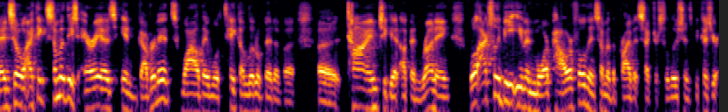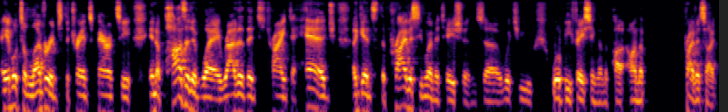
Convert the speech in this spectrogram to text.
And so I think some of these areas in governance, while they will take a little bit of a, a time to get up and running, will actually be even more powerful than some of the private sector solutions because you're able to leverage the transparency in a positive way rather than trying to hedge against the privacy limitations uh, which you will be facing on the on the private side.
